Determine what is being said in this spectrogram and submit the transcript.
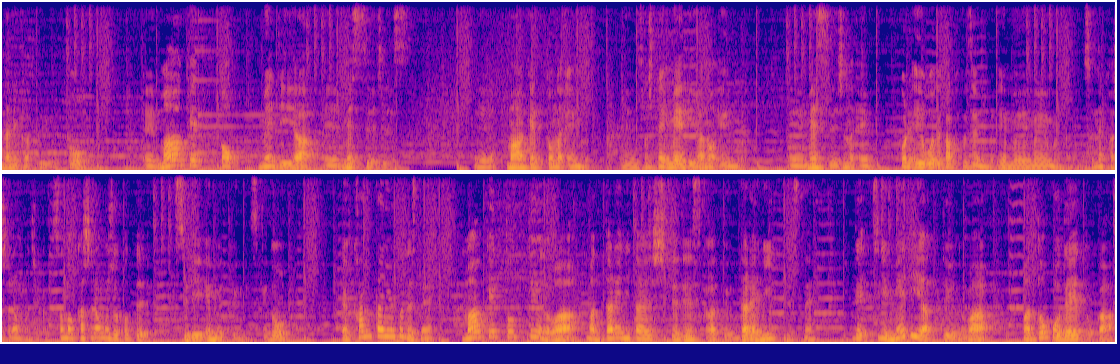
何かというと、マーケット、メディア、メッセージです。マーケットの M、そしてメディアの M、メッセージの M。これ英語で書くと全部 MMM になりますよね、頭文字が。その頭文字を取って 3M っていうんですけど、簡単に言うとですね、マーケットっていうのは、まあ、誰に対してですかっていう、誰にですね。で、次、メディアっていうのは、まあ、どこでとか、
